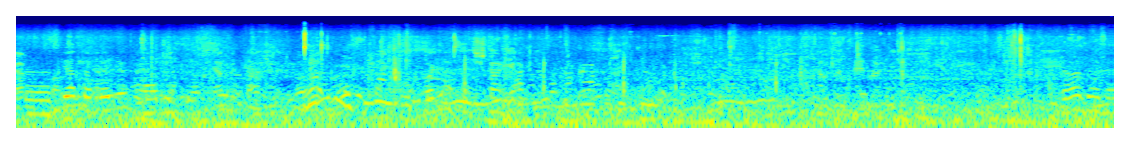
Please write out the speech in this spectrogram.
la atención que veo muchos, muchas figuritas de como de monjas.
